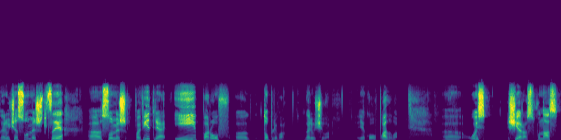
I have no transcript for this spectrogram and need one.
Гарюча суміш це суміш повітря і паров е, топлива гарючого, якого палива. Е, ось ще раз, у нас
